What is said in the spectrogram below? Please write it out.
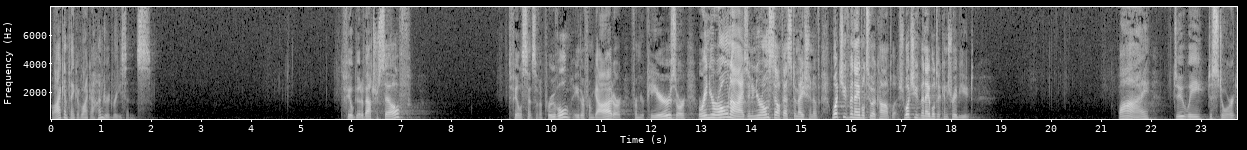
Well, I can think of like a hundred reasons. Feel good about yourself, feel a sense of approval, either from God or from your peers, or, or in your own eyes and in your own self estimation of what you've been able to accomplish, what you've been able to contribute. Why do we distort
